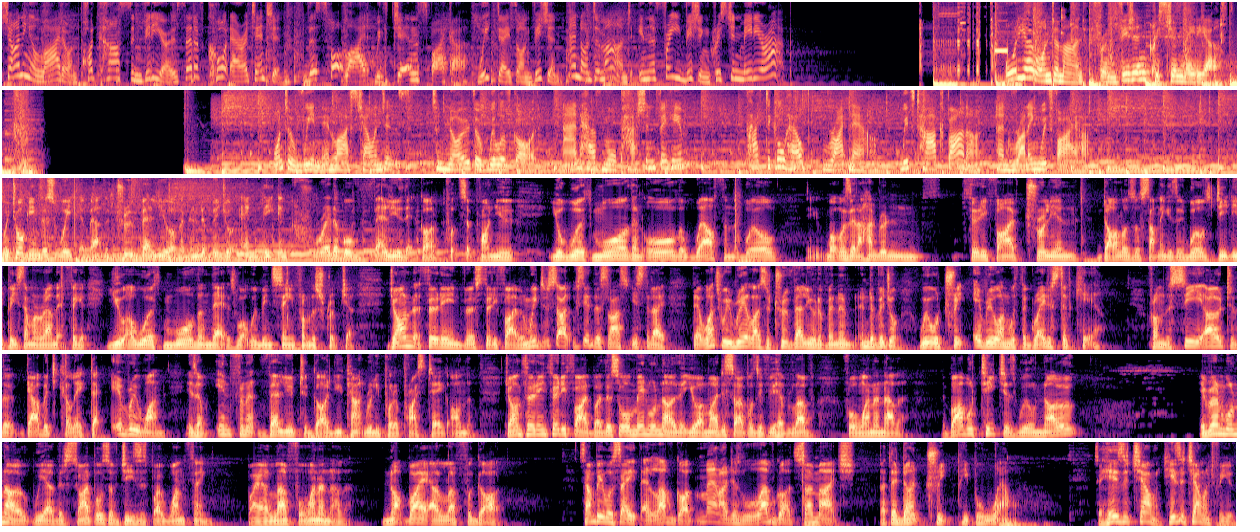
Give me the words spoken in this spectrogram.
shining a light on podcasts and videos that have caught our attention. The Spotlight with Jen Spiker. Weekdays on Vision and on demand in the free Vision Christian Media app. Audio on demand from Vision Christian Media. Want to win in life's challenges? To know the will of God and have more passion for Him? Practical help right now with Tak Bhana and Running with Fire. We're talking this week about the true value of an individual and the incredible value that God puts upon you. You're worth more than all the wealth in the world. What was it, 135 trillion dollars or something is the world's GDP, somewhere around that figure. You are worth more than that, is what we've been seeing from the scripture. John 13, verse 35. And we just we said this last yesterday that once we realize the true value of an individual, we will treat everyone with the greatest of care. From the CEO to the garbage collector, everyone is of infinite value to God. You can't really put a price tag on them. John 13, 35, by this all men will know that you are my disciples if you have love for one another. The Bible teaches we'll know, everyone will know we are the disciples of Jesus by one thing, by our love for one another, not by our love for God. Some people say they love God. Man, I just love God so much, but they don't treat people well. So here's a challenge. Here's a challenge for you.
